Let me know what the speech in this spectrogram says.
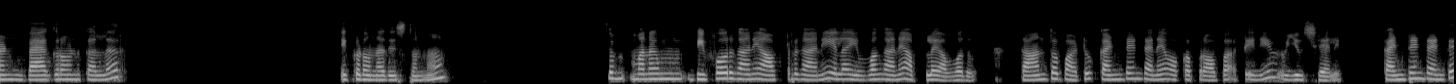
అండ్ బ్యాక్‌గ్రౌండ్ కలర్ ఇక్కడ ఉన్నది ఇస్తున్నా. సో, మనం బిఫోర్ కానీ ఆఫ్టర్ కానీ ఇలా ఇవ్వంగానే అప్లై అవ్వదు. దాంతో పాటు కంటెంట్ అనే ఒక ప్రాపర్టీని యూజ్ చేయాలి. కంటెంట్ అంటే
